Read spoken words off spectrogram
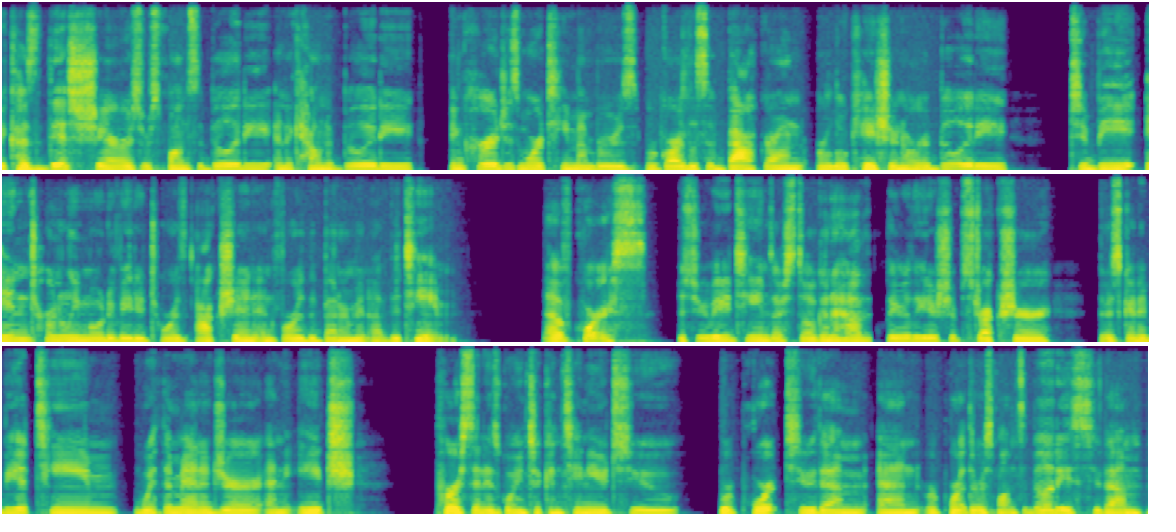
Because this shares responsibility and accountability, encourages more team members, regardless of background or location or ability, to be internally motivated towards action and for the betterment of the team. Now, of course, distributed teams are still going to have clear leadership structure. There's going to be a team with a manager, and each person is going to continue to report to them and report the responsibilities to them.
